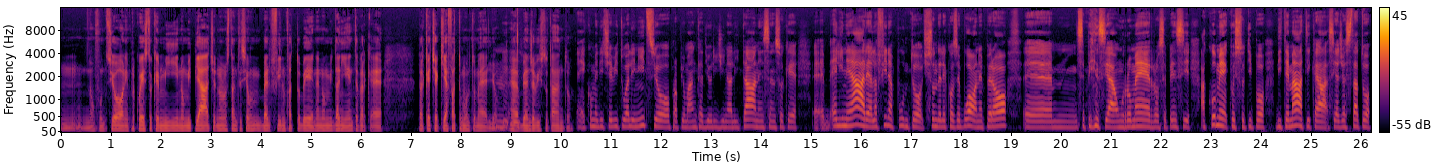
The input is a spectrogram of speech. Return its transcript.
Mhmm, non funzioni, per questo che mi, non mi piace, nonostante sia un bel film fatto bene, non mi dà niente perché perché c'è chi ha fatto molto meglio, mm. eh, abbiamo già visto tanto. E come dicevi tu all'inizio, proprio manca di originalità, nel senso che eh, è lineare, alla fine appunto ci sono delle cose buone, però ehm, se pensi a un Romero, se pensi a come questo tipo di tematica sia già stato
